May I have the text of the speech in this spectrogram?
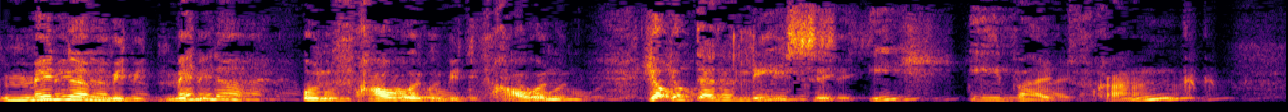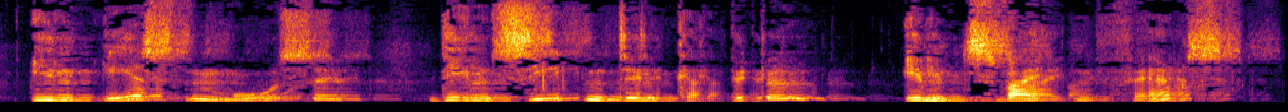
Männer mit Männern und Frauen mit Frauen. Ja, und dann lese ich, Ewald Frank, in 1. Mose, dem siebenten Kapitel, im zweiten Vers,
